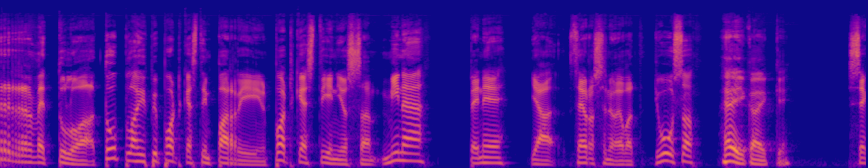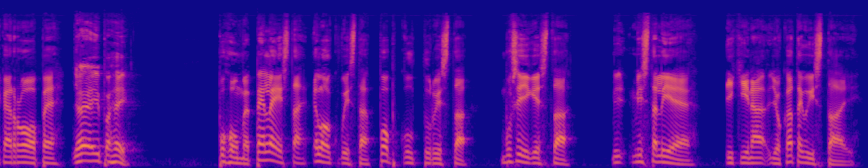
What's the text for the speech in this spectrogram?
Tervetuloa Tuplahyppi-podcastin pariin. Podcastiin, jossa minä, Pene ja seurassani olevat Juuso Hei kaikki. sekä Roope Ja eipä hei. puhumme peleistä, elokuvista, popkulttuurista, musiikista, mi- mistä lie ikinä joka telistai.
